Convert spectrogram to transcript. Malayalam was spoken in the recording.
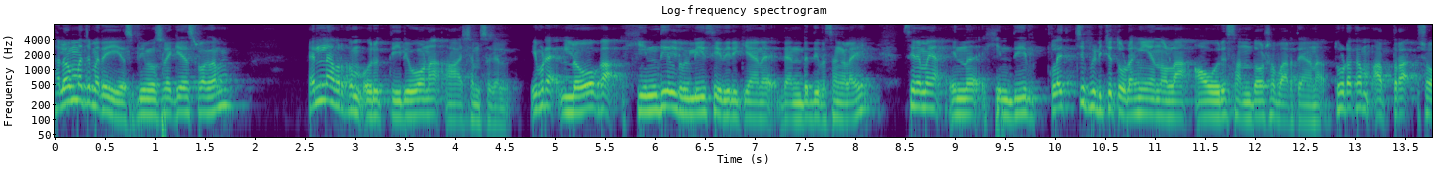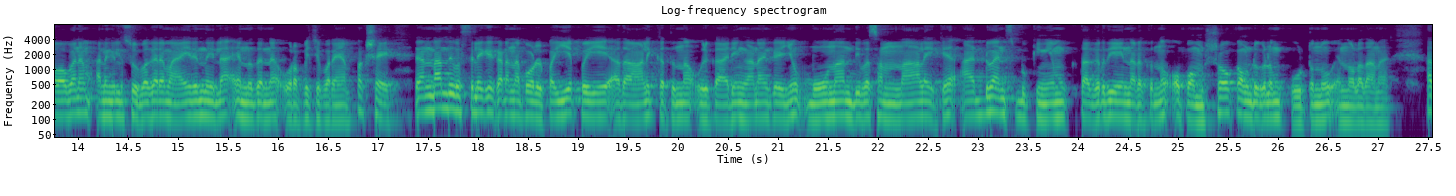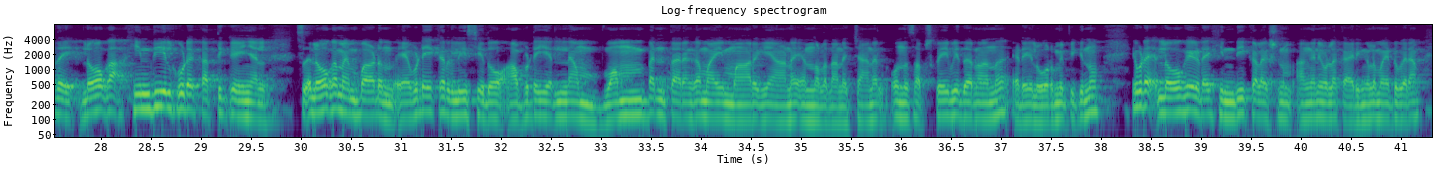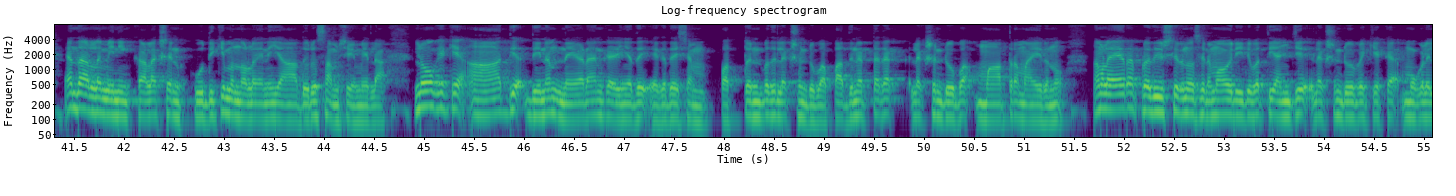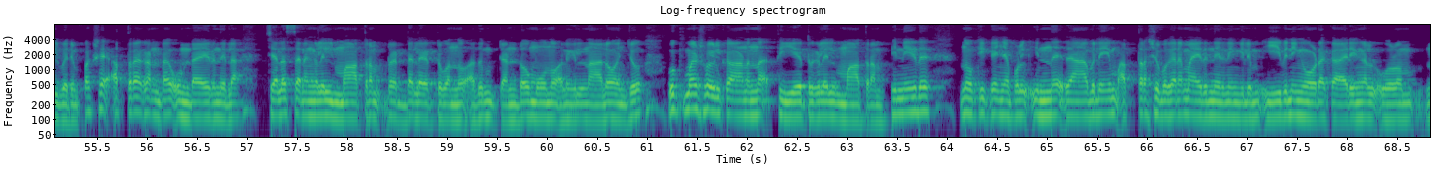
ഹലോ മച്ചമരെ എസ് ഡി ന്യൂസിലേക്ക് സ്വാഗതം. എല്ലാവർക്കും ഒരു തിരുവോണ ആശംസകൾ. ഇവിടെ ലോക ഹിന്ദിയിൽ റിലീസ് ചെയ്തിരിക്കുകയാണ് രണ്ട് ദിവസങ്ങളായി. സിനിമ ഇന്ന് ഹിന്ദിയിൽ ക്ലച്ച് പിടിച്ചു തുടങ്ങി എന്നുള്ള ആ ഒരു സന്തോഷ വാർത്തയാണ്. തുടക്കം അത്ര ശോഭനം അല്ലെങ്കിൽ ശുഭകരമായിരുന്നില്ല എന്ന് തന്നെ ഉറപ്പിച്ച് പറയാം. പക്ഷേ രണ്ടാം ദിവസത്തിലേക്ക് കടന്നപ്പോൾ പയ്യെ പയ്യെ അത് ആളിക്കത്തുന്ന ഒരു കാര്യം കാണാൻ കഴിഞ്ഞു. മൂന്നാം ദിവസം നാളേക്ക് അഡ്വാൻസ് ബുക്കിങ്ങും തകൃതിയായി നടക്കുന്നു. ഒപ്പം ഷോ കൗണ്ടുകളും കൂട്ടുന്നു എന്നുള്ളതാണ്. അതെ ലോക ഹിന്ദിയിൽ കൂടെ കത്തിക്കഴിഞ്ഞാൽ ലോകമെമ്പാടും എവിടെയൊക്കെ റിലീസ് ചെയ്തോ അവിടെയെല്ലാം വമ്പൻ തരംഗമായി മാറുകയാണ് എന്നുള്ളതാണ് ചാനൽ. ഒന്ന് സബ്സ്ക്രൈബ് ചെയ്ത് തരണമെന്ന് ഇടയിൽ ഓർമ്മിപ്പിക്കുന്നു. ഇവിടെ ലോകയുടെ ഹിന്ദി കളക്ഷനും അങ്ങനെയുള്ള കാര്യങ്ങളുമായിട്ട് വരാം. എന്താണെങ്കിലും ഇനി കളക്ഷൻ കുതിക്കുമെന്നുള്ളതിന് യാതൊരു സംശയമില്ല ലോകയ്ക്ക് ആദ്യ ദിനം നേടാൻ കഴിഞ്ഞത് ഏകദേശം പത്തൊൻപത് ലക്ഷം രൂപ പതിനെട്ടര ലക്ഷം രൂപ മാത്രമായിരുന്നു. നമ്മളേറെ പ്രതീക്ഷിച്ചിരുന്നു സിനിമ ഒരു ഇരുപത്തി അഞ്ച് ലക്ഷം രൂപയ്ക്കൊക്കെ മുകളിൽ വരും. പക്ഷേ അത്ര കണ്ട ഉണ്ടായിരുന്നില്ല. ചില സ്ഥലങ്ങളിൽ മാത്രം റെഡ് അലേർട്ട് വന്നു. അതും രണ്ടോ മൂന്നോ അല്ലെങ്കിൽ നാലോ അഞ്ചോ. ബുക്ക് മൈ ഷോയിൽ കാണുന്ന തിയേറ്ററുകളിൽ മാത്രം. പിന്നീട് നോക്കിക്കഴിഞ്ഞപ്പോൾ ഇന്ന് രാവിലെയും അത്ര ശുഭകരമായിരുന്നില്ലെങ്കിലും ഈവനിങ്ങോടെ കാര്യങ്ങൾ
